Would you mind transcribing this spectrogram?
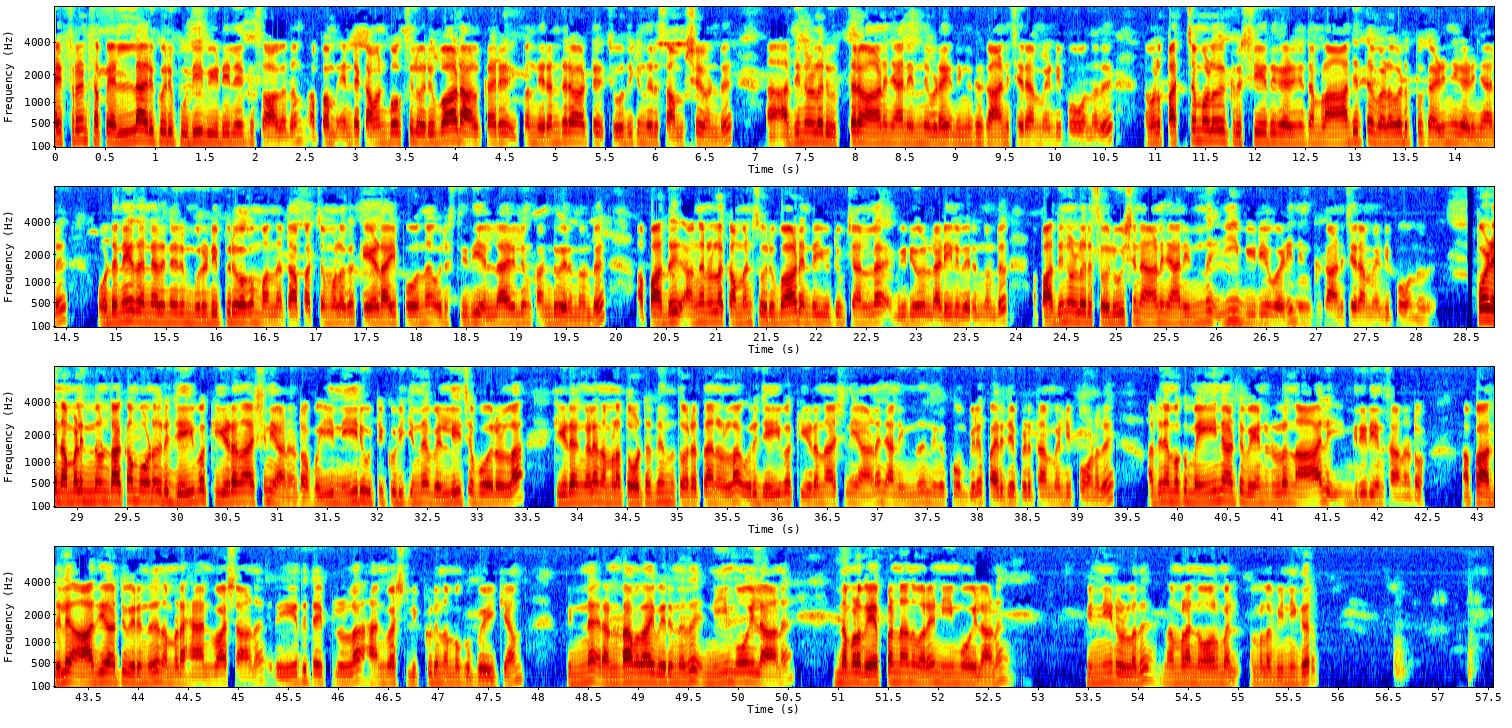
Hi friends അപ്പോൾ എല്ലാവർക്കും ഒരു പുതിയ വീഡിയോയിലേക്ക് സ്വാഗതം. അപ്പം എന്റെ കമന്റ് ബോക്സിൽ ഒരുപാട് ആൾക്കാർ ഇപ്പം നിരന്തരമായിട്ട് ചോദിക്കുന്ന ഒരു സംശയമുണ്ട്. അതിനുള്ളൊരു ഉത്തരമാണ് ഞാൻ ഇന്ന് ഇവിടെ നിങ്ങൾക്ക് കാണിച്ചു തരാൻ വേണ്ടി പോകുന്നത്. നമ്മൾ പച്ചമുളക് കൃഷി ചെയ്ത് കഴിഞ്ഞിട്ട് നമ്മൾ ആദ്യത്തെ വിളവെടുപ്പ് കഴിഞ്ഞു കഴിഞ്ഞാൽ ഉടനെ തന്നെ അതിനൊരു മുരടിപ്പ് രോഗം വന്നിട്ട് ആ പച്ചമുളക് കേടായി പോകുന്ന ഒരു സ്ഥിതി എല്ലാവരിലും കണ്ടുവരുന്നുണ്ട് അപ്പൊ അത് അങ്ങനെയുള്ള കമന്റ്സ് ഒരുപാട് എന്റെ യൂട്യൂബ് ചാനലിലെ വീഡിയോകളുടെ അടിയിൽ വരുന്നുണ്ട്. അപ്പൊ അതിനുള്ള ഒരു സൊല്യൂഷൻ ആണ് ഞാൻ ഇന്ന് ഈ വീഡിയോ വഴി നിങ്ങൾക്ക് കാണിച്ചു തരാൻ വേണ്ടി പോകുന്നത്. അപ്പോഴേ നമ്മൾ ഇന്ന് ഉണ്ടാക്കാൻ പോകുന്ന ഒരു ജൈവ കീടനാശിനിയാണ് കേട്ടോ. അപ്പൊ ഈ നീര് ഊറ്റി കുടിക്കുന്ന വെള്ളീച്ച പോലുള്ള കീടങ്ങളെ നമ്മളെ തോട്ടത്തിൽ നിന്ന് തുരത്താനുള്ള ഒരു ജൈവ കീടനാശിനിയാണ് ഞാൻ ഇന്ന് നിങ്ങൾക്ക് മുമ്പിൽ പരിചയപ്പെടുത്താൻ വേണ്ടി പോണത്. അതിന് നമുക്ക് മെയിൻ ആയിട്ട് വേണ്ടിയിട്ടുള്ള നാല് ഇൻഗ്രീഡിയൻസ് ആണ് കേട്ടോ. അപ്പൊ അതിൽ ആദ്യമായിട്ട് വരുന്നത് നമ്മുടെ ഹാൻഡ് വാഷ് ആണ്. ഇത് ഏത് ടൈപ്പിലുള്ള ഹാൻഡ് വാഷ് ലിക്വിഡ് നമുക്ക് ഉപയോഗിക്കാം. പിന്നെ രണ്ടാമതായി വരുന്നത് നീം ഓയിൽ ഇത് നമ്മളെ വേപ്പെണ്ണ എന്ന് പറയും നീം ഓയിൽ ആണ്. പിന്നീടുള്ളത് നമ്മളെ നോർമൽ നമ്മളെ വിനിഗർ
